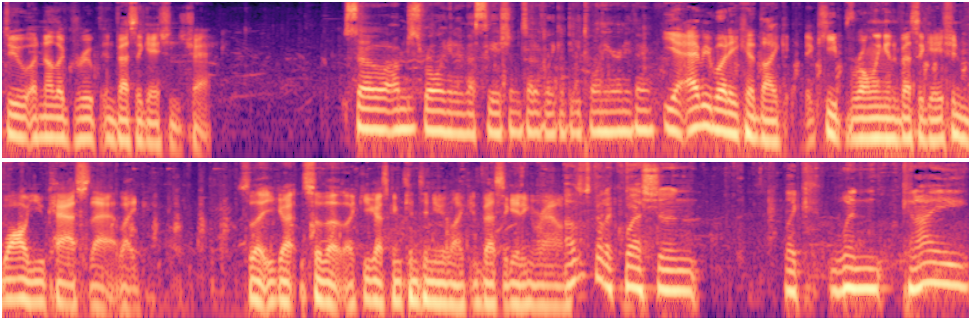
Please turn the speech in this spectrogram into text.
do another group investigation check. So I'm just rolling an investigation instead of like a D20 or anything. Yeah, everybody could like keep rolling an investigation while you cast that, like so that you got so that like you guys can continue like investigating around. I just got a question. Like, when can I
